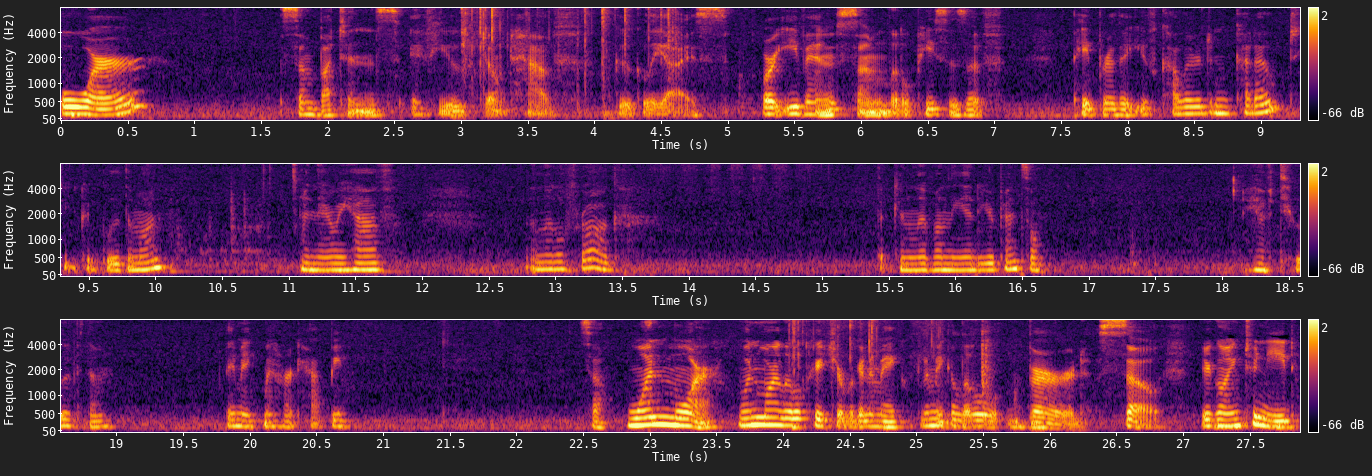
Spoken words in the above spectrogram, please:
or some buttons if you don't have googly eyes, or even some little pieces of paper that you've colored and cut out. You could glue them on. And there we have a little frog can live on the end of your pencil. I have two of them. They make my heart happy. So one more, one more little creature we're going to make. We're going to make a little bird. So you're going to need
